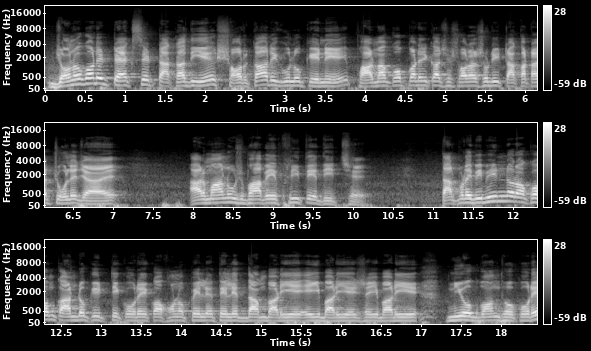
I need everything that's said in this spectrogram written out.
জনগণের ট্যাক্সের টাকা দিয়ে সরকার এগুলো কেনে ফার্মা কোম্পানির কাছে সরাসরি টাকাটা চলে যায় আর মানুষ ভাবে ফ্রিতে দিচ্ছে। তারপরে বিভিন্ন রকম কাণ্ডকীর্তি করে কখনো পেলে, তেলের দাম বাড়িয়ে, এই বাড়িয়ে, সেই বাড়িয়ে নিয়োগ বন্ধ করে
